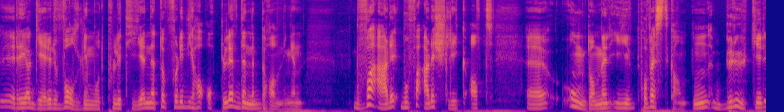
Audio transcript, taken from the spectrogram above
reagerer voldelig mot politiet, nettopp fordi de de har opplevd denne behandlingen. Hvorfor er det, hvorfor er det slik at uh, ungdommer i, på vestkanten bruker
